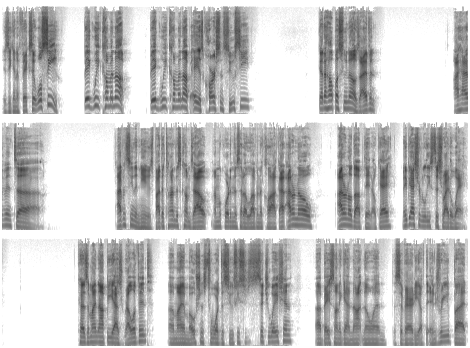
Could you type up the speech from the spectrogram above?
is he going to fix it? We'll see. Big week coming up. Big week coming up. Hey, is Carson Soucy gonna help us? Who knows? I haven't. I haven't. uh I haven't seen the news. By the time this comes out, I'm recording this at 11 o'clock. I, I don't know. I don't know the update. Okay, maybe I should release this right away because it might not be as relevant. Uh, my emotions toward the Soucy situation, uh, based on again not knowing the severity of the injury, but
